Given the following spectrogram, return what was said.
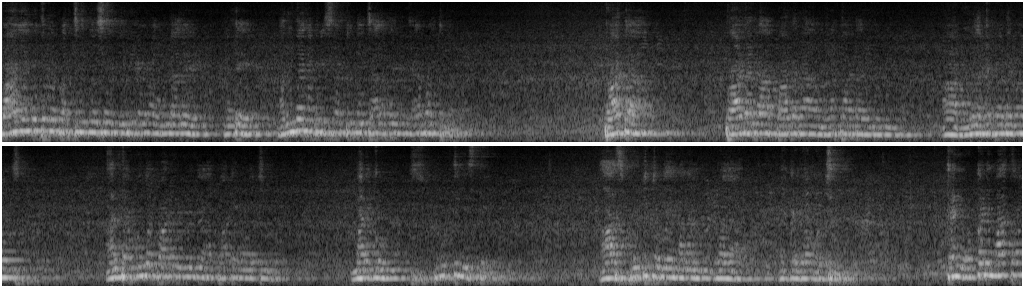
బాల్య మిత్రులు పరిచయం చేసే వేదికగా ఉండాలి అంటే అందరినీ పిలిచినట్టుంది చాలా మంది కనపడుతున్నారు పాట పాడరా పాడరా మన పాట అనేది ఆ నెలక పాట కావచ్చు. అంతకుముందు పాడినటువంటి ఆ పాట కావచ్చు. మనకు స్ఫూర్తినిస్తే ఆ స్ఫూర్తితోనే మనం ఇవాళ ఇక్కడ వచ్చింది కానీ ఒక్కటి మాత్రం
